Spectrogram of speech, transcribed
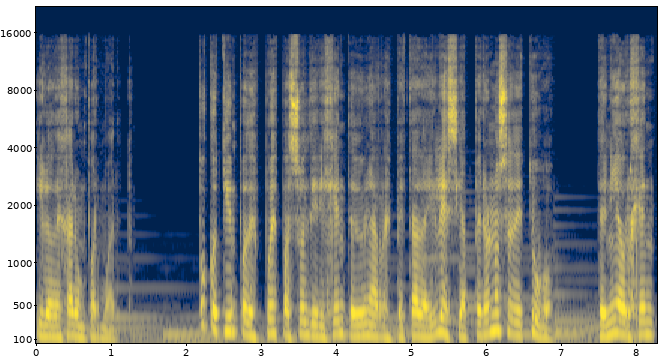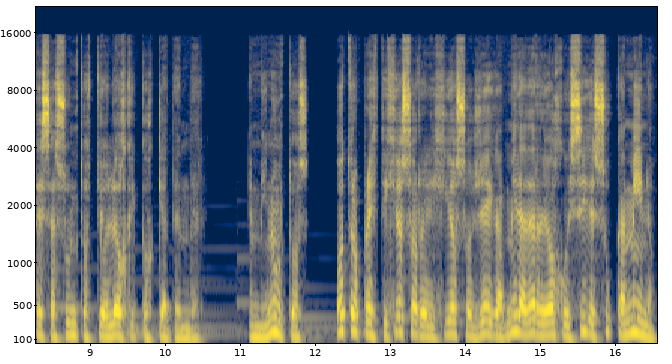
y lo dejaron por muerto. Poco tiempo después pasó el dirigente de una respetada iglesia, pero no se detuvo. Tenía urgentes asuntos teológicos que atender. En minutos, otro prestigioso religioso llega, mira de reojo y sigue su camino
